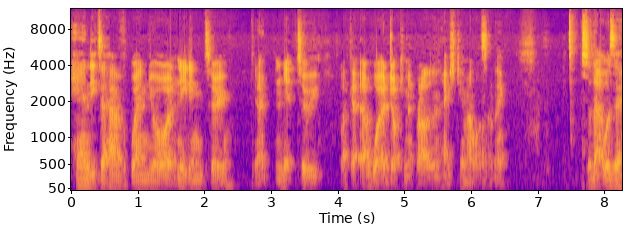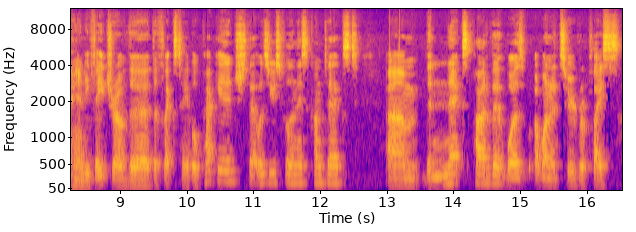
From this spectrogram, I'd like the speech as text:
handy to have when you're needing to you know, knit to like a, a, Word document rather than HTML or something. So that was a handy feature of the, the FlexTable package that was useful in this context. Um, the next part of it was I wanted to replace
